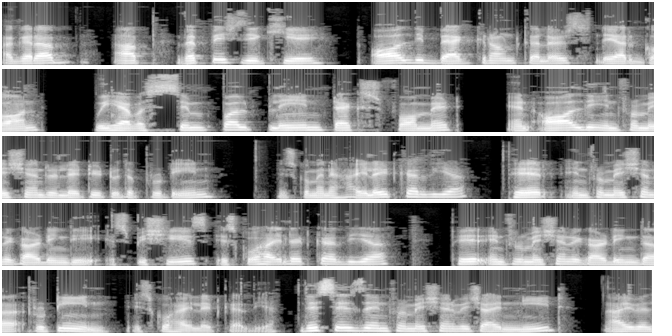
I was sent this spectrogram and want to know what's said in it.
अगर अब आप वेब पेज देखिए, all the background colors, they are gone. We have a simple, plain text format and all the information related to the protein. इसको मैंने हाईलाइट कर दिया। फिर इंफॉर्मेशन रिगार्डिंग द स्पीशीज इसको हाईलाइट कर दिया। फिर इंफॉर्मेशन रिगार्डिंग द प्रोटीन इसको हाईलाइट कर दिया। This is the information which I need I will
